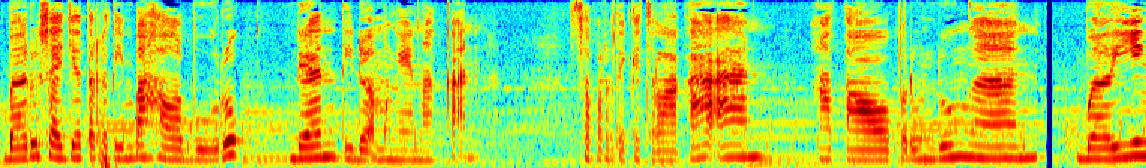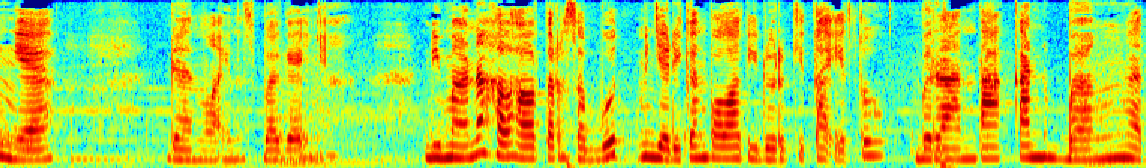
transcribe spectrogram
baru saja tertimpa hal buruk dan tidak mengenakan. Seperti kecelakaan, atau perundungan, bullying ya, dan lain sebagainya. Di mana hal-hal tersebut menjadikan pola tidur kita itu berantakan banget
